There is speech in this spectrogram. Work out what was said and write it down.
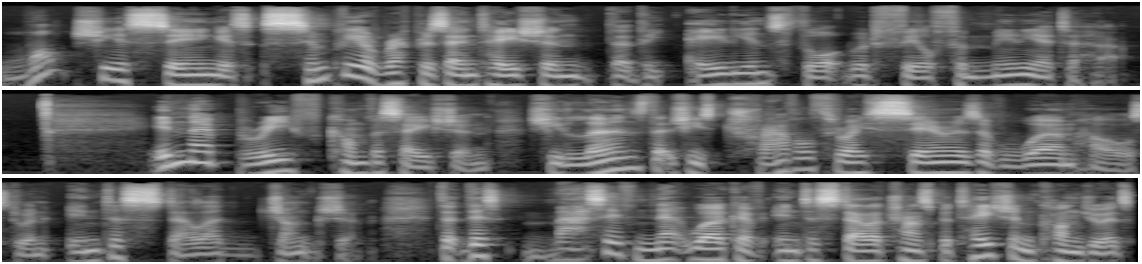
what she is seeing is simply a representation that the aliens thought would feel familiar to her. In their brief conversation, she learns that she's traveled through a series of wormholes to an interstellar junction, that this massive network of interstellar transportation conduits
